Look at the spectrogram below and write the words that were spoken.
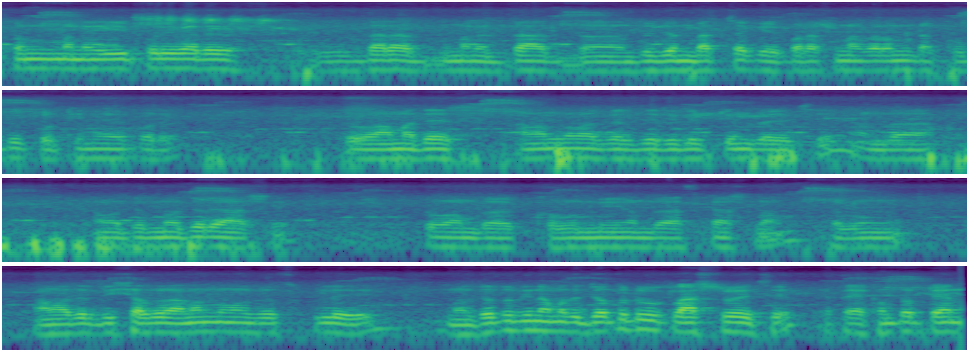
এখন মানে এই পরিবারের দ্বারা মানে দুজন বাচ্চাকে পড়াশোনা করানোটা খুবই কঠিন হয়ে পড়ে। তো আমাদের আনন্দমার্গের যে রিলিফ টিম রয়েছে, আমরা আমাদের নজরে আসে। তো আমরা খবর নিয়ে আমরা আজকে আসলাম এবং আমাদের বিশাল আনন্দমার্গ স্কুলে মানে যতদিন আমাদের যতটুকু ক্লাস রয়েছে, এটা এখন তো টেন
